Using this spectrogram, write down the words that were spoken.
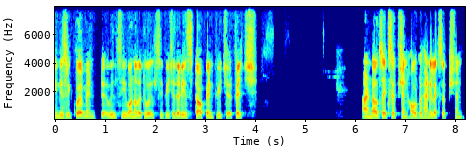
in this requirement, we'll see one of the 12c feature that is top-N feature, fetch. And also exception, how to handle exception.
